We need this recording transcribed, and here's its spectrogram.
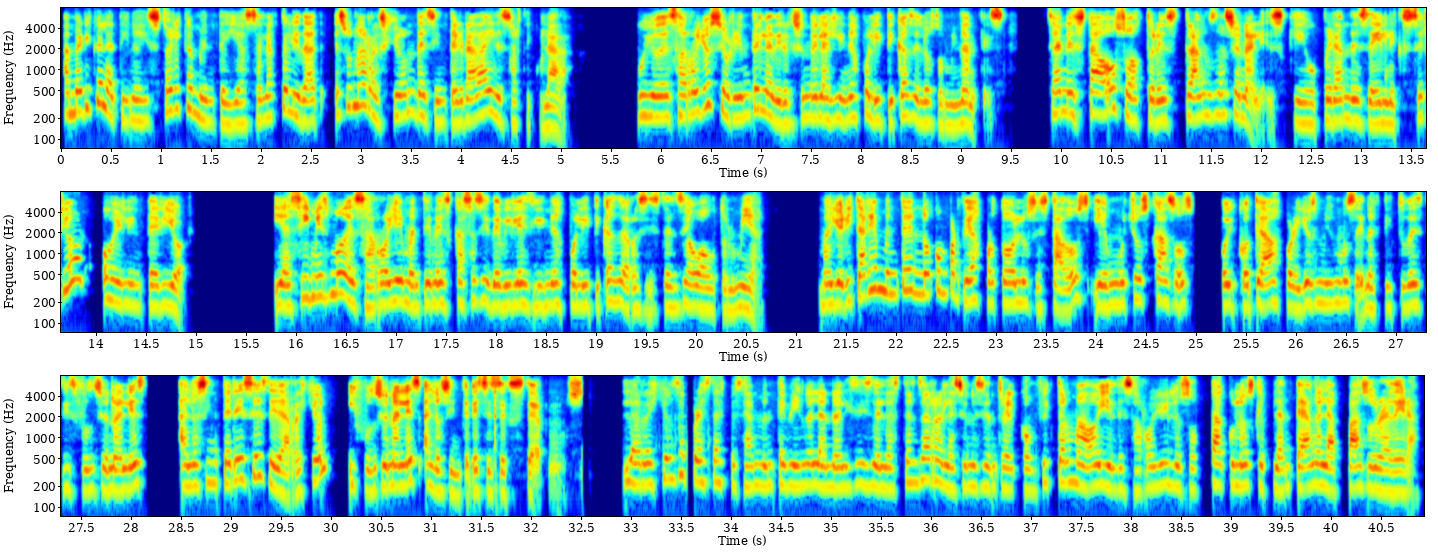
América Latina históricamente y hasta la actualidad es una región desintegrada y desarticulada, cuyo desarrollo se orienta en la dirección de las líneas políticas de los dominantes, sean estados o actores transnacionales que operan desde el exterior o el interior, y asimismo desarrolla y mantiene escasas y débiles líneas políticas de resistencia o autonomía, mayoritariamente no compartidas por todos los estados y en muchos casos boicoteadas por ellos mismos en actitudes disfuncionales a los intereses de la región y funcionales a los intereses externos. La región se presta especialmente bien al análisis de las tensas relaciones entre el conflicto armado y el desarrollo y los obstáculos que plantean a la paz duradera.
